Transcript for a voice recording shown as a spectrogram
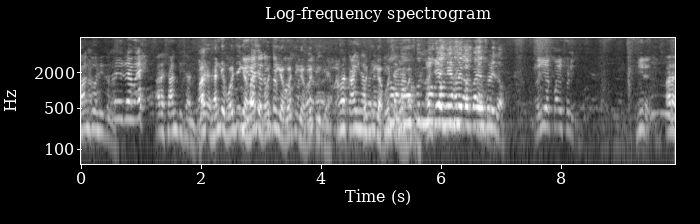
વાંધો નહીં અરે શાંતિ શાંતિ. ઠંડી પહોંચી ગયા માસે પહોંચી ગયા પહોંચી ગયા પહોંચી ગયા. અમે કાઈ ના પહોંચી ગયા પહોંચી ગયા હજી એક પર પાય ઉછળી દો. અરે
